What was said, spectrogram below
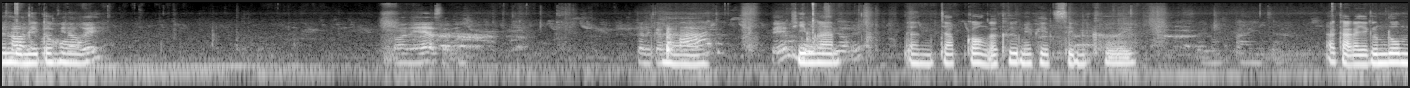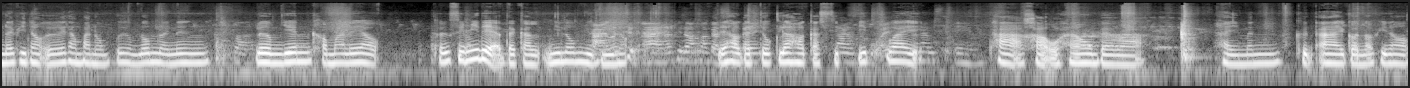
มันบ่มีตัวหอมตอนนี้สิแต่กันอ่าป้าทีมงานอันจับกล้องก็คือแม่เพชรเช่นเคย อากาศก็อยากลมๆได้พี่น้องเอ้ยทางบ้านน้องปื้มลมหน่อยนึง เริ่มเย็นเข้ามาแล้ว ถึงสิมีแดดแต่ก็มีลมอยู่ดีเนาะเดี๋ยวเฮาก็จุกแล้วเฮาก็สิปิดไว้ถ้าเขาเฮาแบบว่าให้มันขึ้นอายก่อนเนาะพี่น้อง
